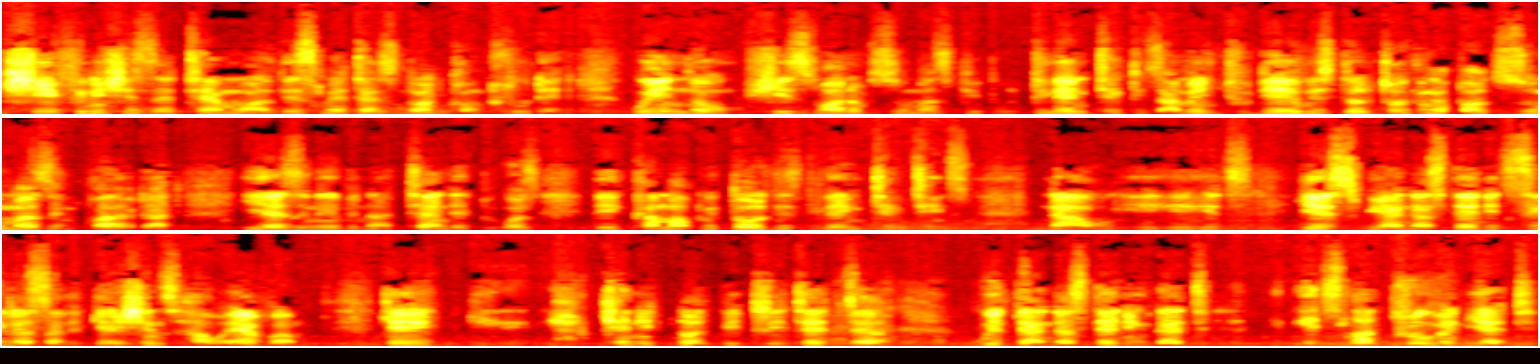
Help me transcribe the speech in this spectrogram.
she finishes her term while this matter is not concluded. We know she's one of Zuma's people. Delaying tactics. I mean, today we're still talking about Zuma's inquiry that he hasn't even attended because they come up with all these delaying tactics. Now, it's yes, we understand it's serious allegations. However, can, can it not be treated uh, with the understanding that it's not proven yet?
